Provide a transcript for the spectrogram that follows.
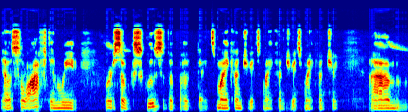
You know, so often we we're so exclusive about that. it's my country, it's my country, it's my country. Um,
